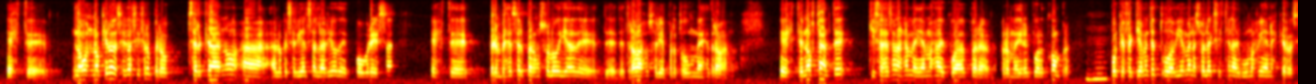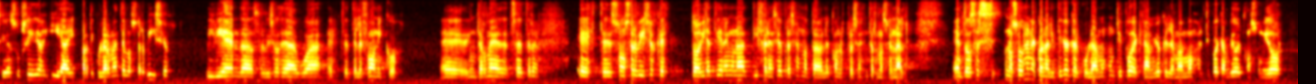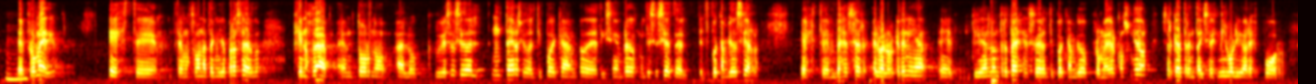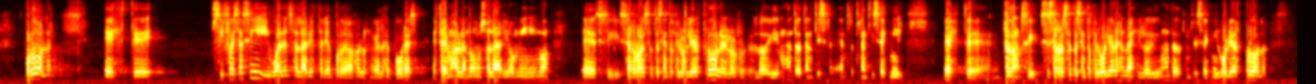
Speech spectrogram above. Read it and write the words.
este, no, no quiero decir la cifra, pero cercano a, a lo que sería el salario de pobreza este, pero en vez de ser para un solo día de, de, trabajo, sería para todo un mes de trabajo. Este, no obstante, quizás esa no es la medida más adecuada para, para medir el poder de compra, porque efectivamente todavía en Venezuela existen algunos bienes que reciben subsidios y hay particularmente los servicios vivienda, servicios de agua, este, telefónicos, eh, internet, etcétera, este, son servicios que todavía tienen una diferencia de precios notable con los precios internacionales. Entonces, nosotros en Ecoanalítica calculamos un tipo de cambio que llamamos el tipo de cambio del consumidor el promedio. Este, tenemos toda una técnica para hacerlo, que nos da en torno a lo que hubiese sido un tercio del tipo de cambio de diciembre de 2017, del, tipo de cambio de cierre. Este, en vez de ser el valor que tenía, eh, dividiendo entre tres, ese era el tipo de cambio promedio del consumidor, cerca de 36 mil bolívares por, por dólar. Este, si fuese así, igual el salario estaría por debajo de los niveles de pobreza. Estaríamos hablando de un salario mínimo, eh, si cerró en 700 mil bolívares por dólar y lo, dividimos entre, entre 36 mil. Este, perdón, si, si cerró en 700 mil bolívares al mes y lo dividimos entre 36 mil bolívares por dólar,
